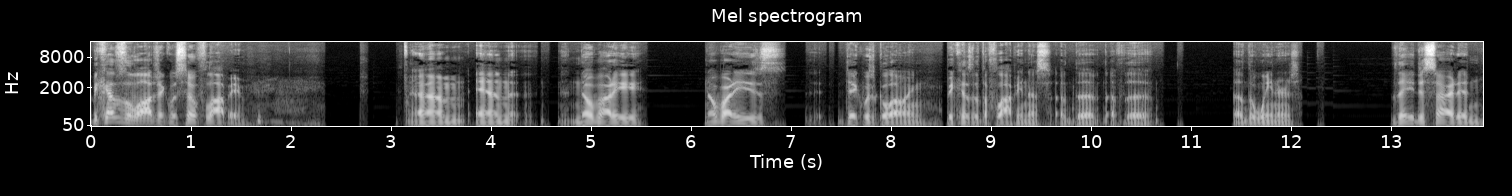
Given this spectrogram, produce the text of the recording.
because the logic was so floppy, um, and nobody, nobody's dick was glowing because of the floppiness of the of the of the wieners. They decided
